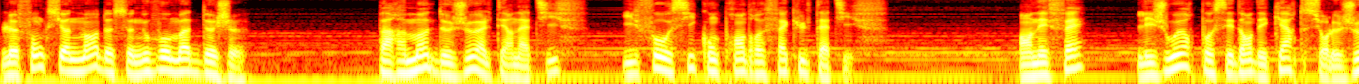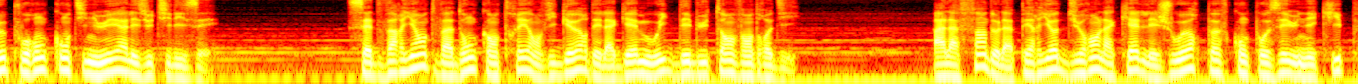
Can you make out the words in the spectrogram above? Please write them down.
Le fonctionnement de ce nouveau mode de jeu. Par un mode de jeu alternatif, il faut aussi comprendre facultatif. En effet, les joueurs possédant des cartes sur le jeu pourront continuer à les utiliser. Cette variante va donc entrer en vigueur dès la Game Week débutant vendredi. À la fin de la période durant laquelle les joueurs peuvent composer une équipe,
